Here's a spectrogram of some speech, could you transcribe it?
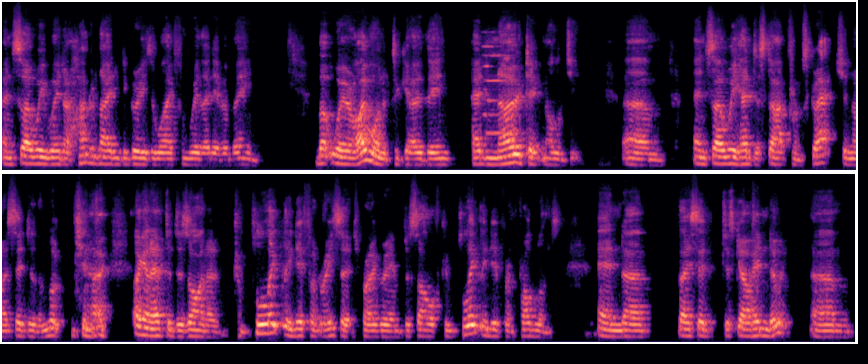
And so we went 180 degrees away from where they'd ever been. But where I wanted to go then had no technology. Um, and so we had to start from scratch. And I said to them, look, you know, I'm going to have to design a completely different research program to solve completely different problems. And uh, they said, just go ahead and do it. Um,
